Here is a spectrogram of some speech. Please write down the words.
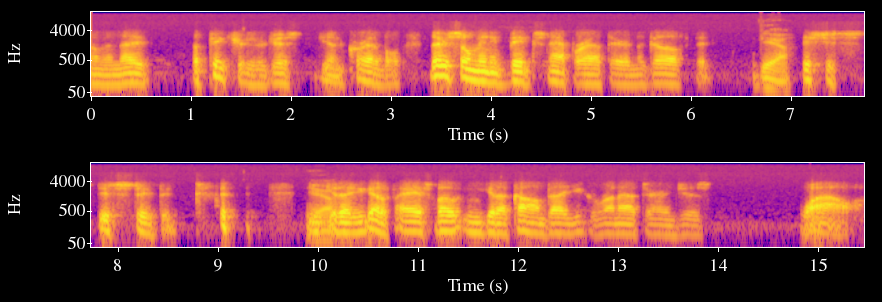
them, and they the pictures are just incredible. There's so many big snapper out there in the Gulf that Yeah. it's just it's stupid. You Yeah. get a you got a fast boat and you get a calm day, you can run out there and just wow.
